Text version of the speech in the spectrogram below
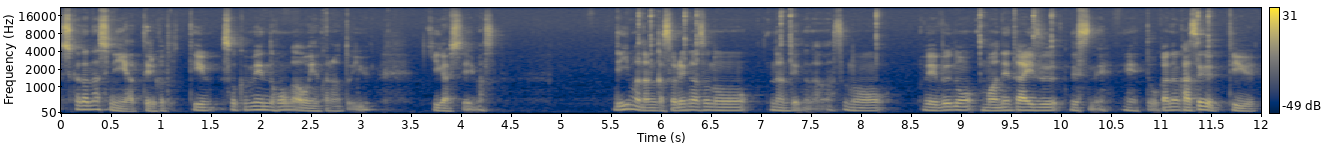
仕方なしにやってることっていう側面の方が多いのかなという気がしています。で今なんかそれがその何て言うかなそのウェブのマネタイズですね、えー、とお金を稼ぐっていう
